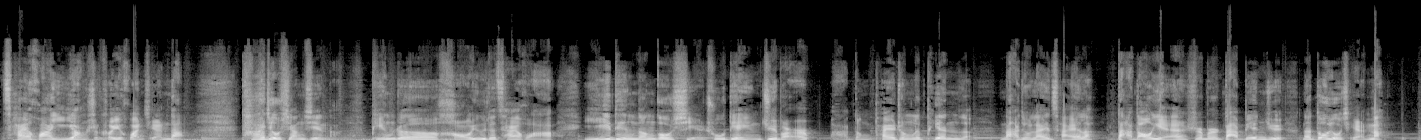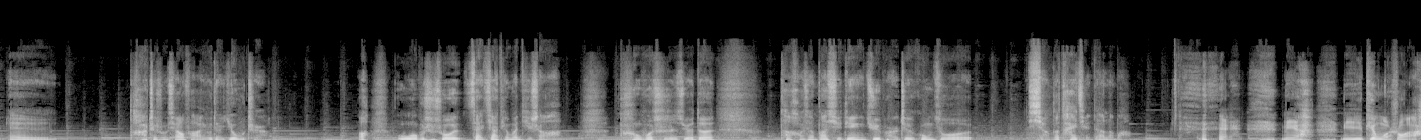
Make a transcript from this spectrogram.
才华一样是可以换钱的。他就相信呢，凭着郝玉的才华，一定能够写出电影剧本啊。等拍成了片子，那就来财了。大导演是不是？大编剧那都有钱呐。呃，他这种想法有点幼稚。啊，我不是说在家庭问题上啊，我只是觉得他好像把写电影剧本这个工作想得太简单了吧。嘿嘿，你呀，你听我说啊，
